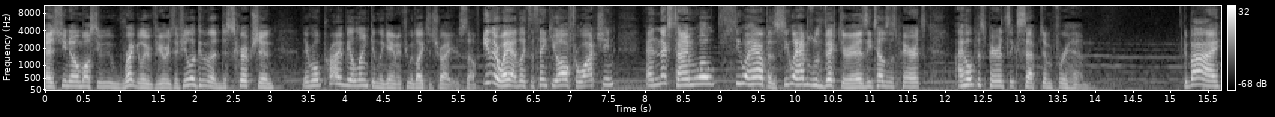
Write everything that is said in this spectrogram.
as you know, most of you regular viewers, if you look in the description, there will probably be a link in the game if you would like to try it yourself. Either way, I'd like to thank you all for watching, and next time we'll see what happens. See what happens with Victor as he tells his parents, I hope his parents accept him for him. Goodbye.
